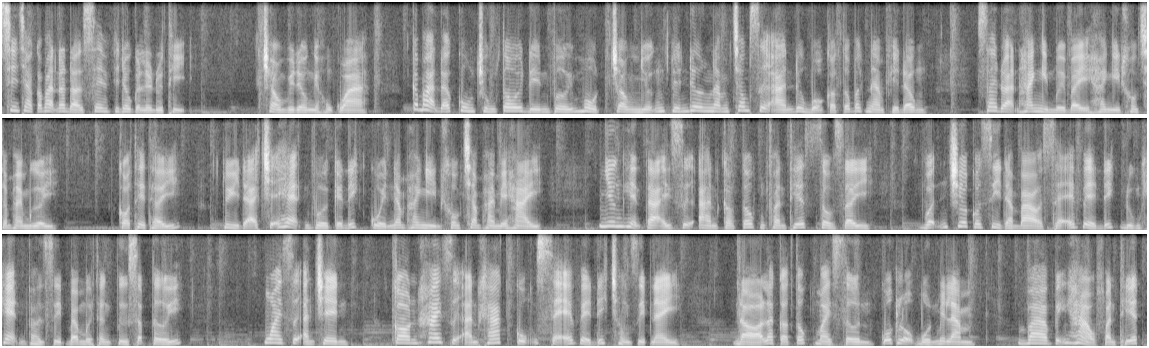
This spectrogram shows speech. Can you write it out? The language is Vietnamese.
Xin chào các bạn đang đón xem video của Lên Đô Thị. Trong video ngày hôm qua, các bạn đã cùng chúng tôi đến với một trong những tuyến đường nằm trong dự án đường bộ cao tốc Bắc Nam phía Đông, giai đoạn 2017-2020. Có thể thấy, tuy đã trễ hẹn với cái đích cuối năm 2022, nhưng hiện tại dự án cao tốc Phan Thiết Dầu Dây vẫn chưa có gì đảm bảo sẽ về đích đúng hẹn vào dịp 30 tháng 4 sắp tới. Ngoài dự án trên, còn hai dự án khác cũng sẽ về đích trong dịp này. Đó là cao tốc Mai Sơn, quốc lộ 45 và Vĩnh Hảo Phan Thiết.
